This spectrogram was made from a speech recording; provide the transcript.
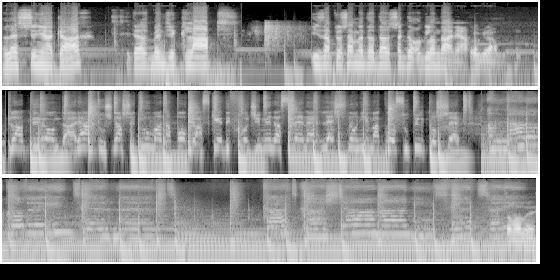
Leszczyniakach. I teraz będzie klaps. I zapraszamy do dalszego oglądania. Programu. Planty ronda, ratusz, nasze duma na pokaz Kiedy wchodzimy na scenę, Leszno nie ma głosu, tylko szept Analogowy internet Kartka, ściana, nic więcej Co mamy?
